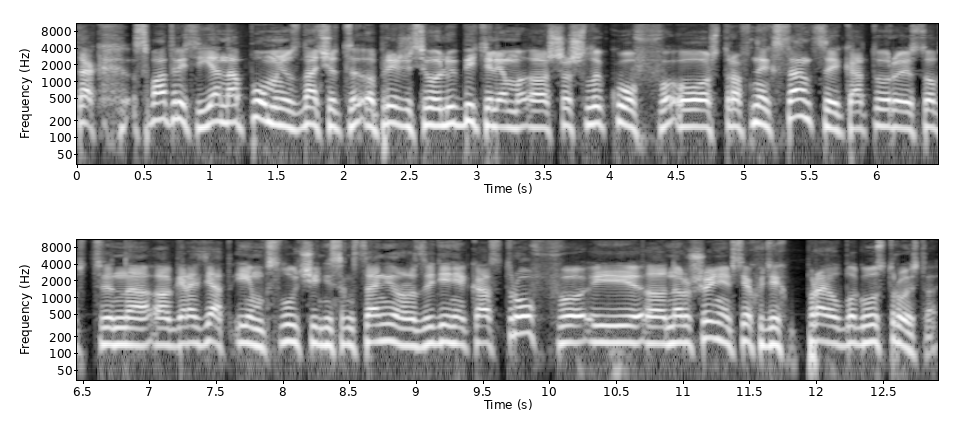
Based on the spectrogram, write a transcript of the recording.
Так, смотрите, я напомню, значит, прежде всего любителям э, шашлыков о штрафных санкций, которые, собственно, э, грозят им в случае несанкционированного разведения костров э, и э, нарушения всех этих правил благоустройства.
